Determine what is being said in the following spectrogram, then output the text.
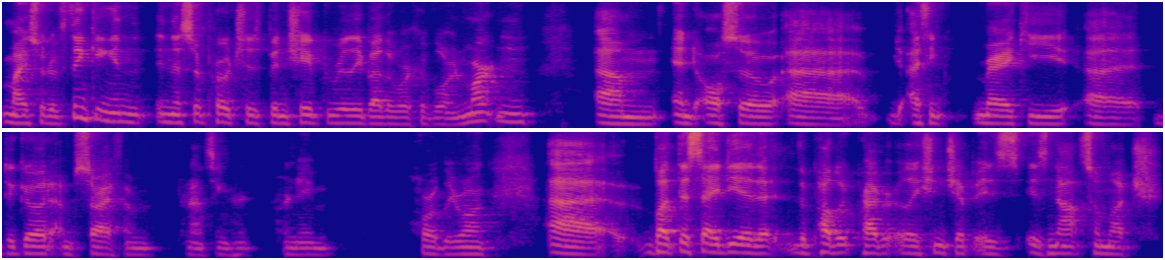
my sort of thinking in, in this approach has been shaped really by the work of Lauren Martin, um, and also uh, I think Marieke uh, de Goede, I'm sorry if I'm pronouncing her, her name horribly wrong, uh, but this idea that the public-private relationship is, is not so much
